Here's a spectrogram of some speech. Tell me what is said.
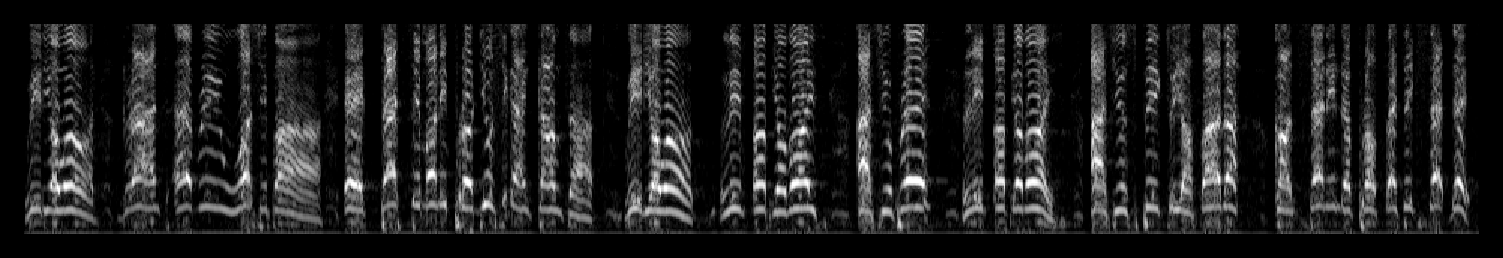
with your word. Grant every worshiper a testimony producing encounter with your word. Lift up your voice as you pray. Lift up your voice as you speak to your father concerning the prophetic set date.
